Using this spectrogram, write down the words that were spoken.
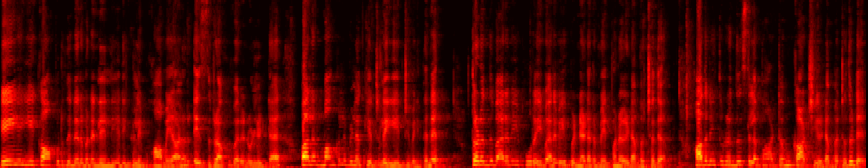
ஏஐஏ காப்புறுதி நிறுவன நெல்லியடிகளை முகாமையாளர் எஸ். ரகுவரன் உள்ளிட்ட பலர் மங்கள விளக்கேற்றலை ஏற்றி வைத்தனர். தொடர்ந்து வரவேற்புரை வரவேற்பு நடனம் என்பன இடம்பெற்றது. அதனைத் தொடர்ந்து சிலம்பாட்டம் காட்சி இடம்பெற்றதுடன்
